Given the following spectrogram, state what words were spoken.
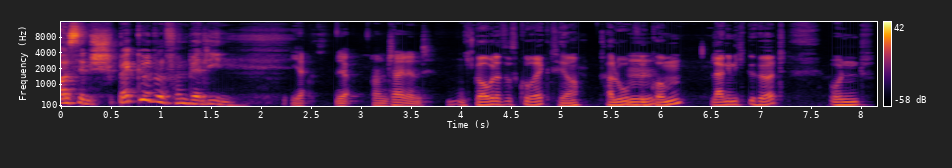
aus dem Speckgürtel von Berlin. Ja, ja, anscheinend. Ich glaube, das ist korrekt, ja. Hallo, Mhm. willkommen. Lange nicht gehört. Und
